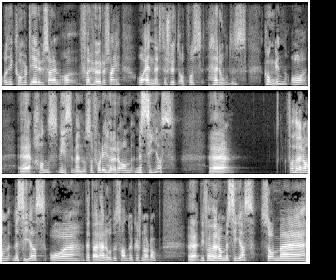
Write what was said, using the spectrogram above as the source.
Og de kommer til Jerusalem og forhører seg og ender til slutt opp hos Herodes, kongen. og hans vise menn. Og så får de høre om Messias. Eh, får høre om Messias, og eh, dette er Herodes, han dukker snart opp. Eh, de får høre om Messias, som eh,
